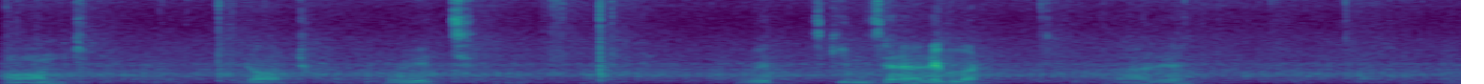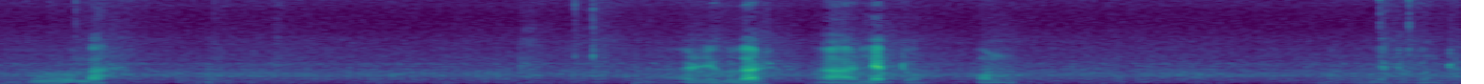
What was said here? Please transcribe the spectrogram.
font, dot width width কি নিচে রেগুলার আরে রেগুলার রেগুলার আর ল্যাপটপ ফোন ল্যাপটপ কোনটা?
